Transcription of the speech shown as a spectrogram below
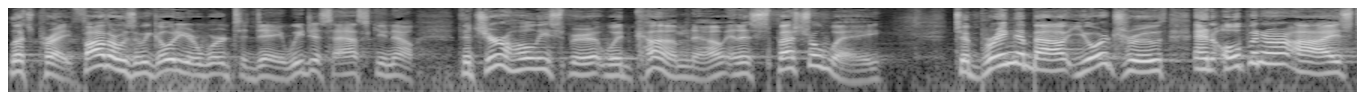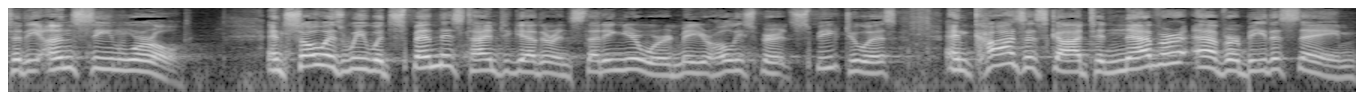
Let's pray. Father, as we go to your word today, we just ask you now that your Holy Spirit would come now in a special way to bring about your truth and open our eyes to the unseen world. And so, as we would spend this time together in studying your word, may your Holy Spirit speak to us and cause us, God, to never ever be the same.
